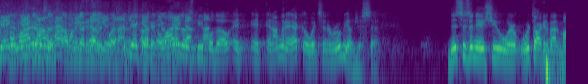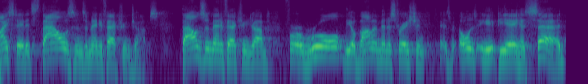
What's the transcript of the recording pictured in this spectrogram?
Jake, a lot of I'll those, want to go to another question. Jake, okay, a go. lot Jake, of those I'm- people, I'm- though, and, and, and I'm going to echo what Senator Rubio just said. This is an issue where we're talking about in my state, it's thousands of manufacturing jobs. Thousands of manufacturing jobs for a rule the Obama administration, as EPA has said,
